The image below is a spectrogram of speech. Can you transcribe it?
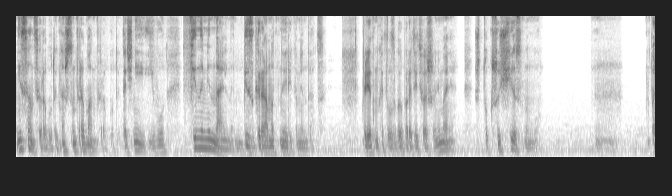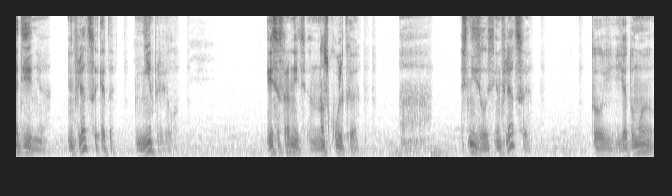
Не санкции работают, наш Центробанк работает. Точнее, его феноменально безграмотные рекомендации. При этом хотелось бы обратить ваше внимание, что к существенному падению инфляции это не привело. Если сравнить, насколько а, снизилась инфляция, то я думаю,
